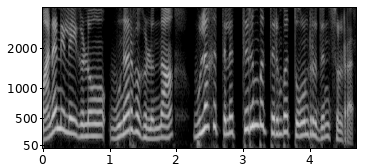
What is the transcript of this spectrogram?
மனநிலைகளும் உணர்வுகளும் தான் உலகத்துல திரும்ப திரும்ப தோன்றுதுன்னு சொல்றார்.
